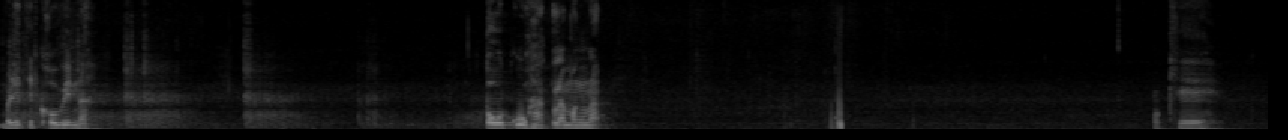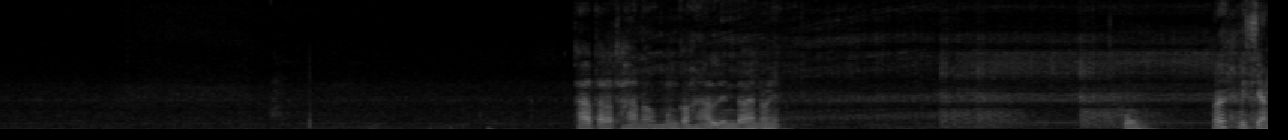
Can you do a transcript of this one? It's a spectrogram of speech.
ไม่ได้ติดโควิดนะ โตดกูหักแล้วมั้งน่ะอเค ถ้าแต่ละท่าเนาะมึงก็หาเล่นได้เนาะเนี่ยปุ้งเฮ้ย มีเสียง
